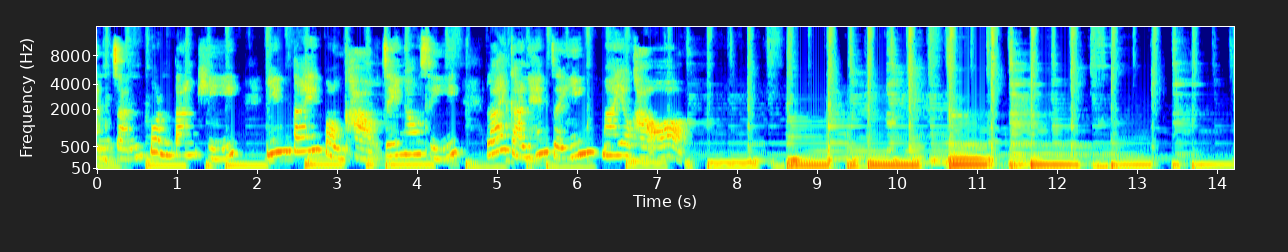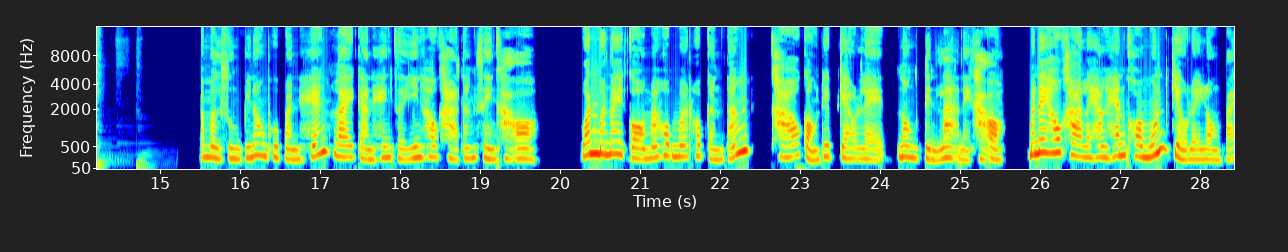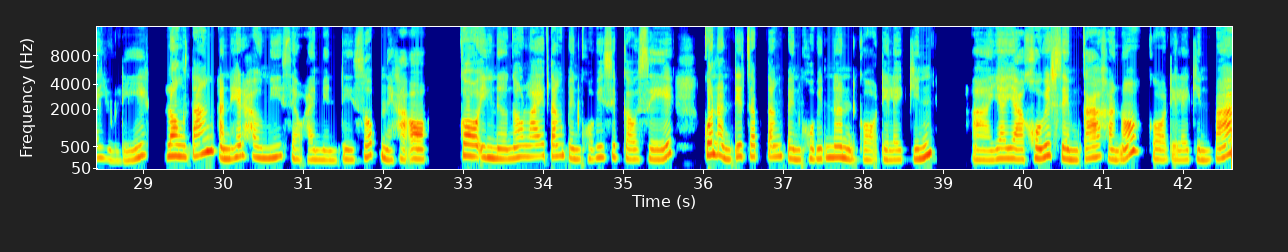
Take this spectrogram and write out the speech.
หันจันปนตังขี ยิ่งใต้ป่องข่าวเจเงาสีรายการแห่งเจยิ่งมาเยาคาออเมือสุงพี่น้องผู้ปันแห้งรายการแห้งเจยิ่งเข้าขาตั้งเสียงขาออวันเมื่อในก่อมาพบมาทบกันตั้งข้าวกล่องทิพแก้วแหลน้องตินล่าในขาออเมื่อในเฮาคาเลยทางแฮนคอมุนเกี่ยวเลยลองไปอยู่ลี ลองตั้งอันเฮ็ดเฮามีเซลไอเมนตีซบนะคะอ๋อก็อิงเนื้อเงาไล่ตั้งเป็นโควิด19เสก้นอันติดจับตั้งเป็นโควิดนั่นก็เดลัยกินอ่ายายาโควิดเซมก้าค่ะเนาะก็เดลัยกินป้า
